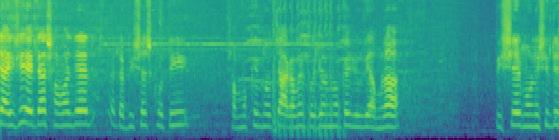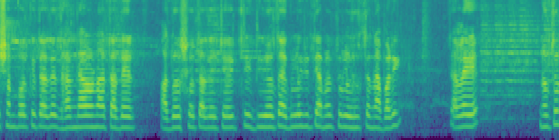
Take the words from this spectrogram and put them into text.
চাইছি, এটা সমাজের একটা বিশেষ ক্ষতি সম্মুখীন হচ্ছে আগামী প্রজন্মকে যদি আমরা বিশ্বের মনীষীদের সম্পর্কে তাদের ধ্যান ধারণা, তাদের আদর্শ তাদের চরিত্রিক দৃঢ়তা এগুলো যদি আমরা তুলে ধরতে না পারি, তাহলে নতুন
